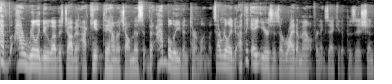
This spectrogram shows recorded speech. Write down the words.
have, I really do love this job, and I can't tell you how much I'll miss it. But I believe in term limits. I really do. I think eight years is the right amount for an executive position.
